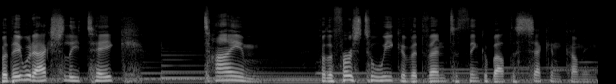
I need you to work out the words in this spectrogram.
But they would actually take time for the first two week of Advent to think about the second coming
